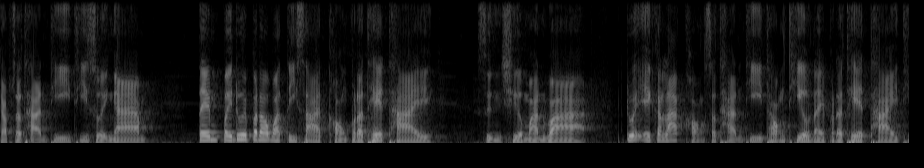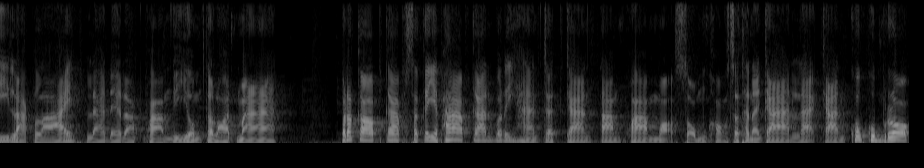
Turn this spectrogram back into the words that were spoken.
กับสถานที่ที่สวยงาม เต็มไปด้วยประวัติศาสตร์ของประเทศไทย ซึ่งเชื่อมั่นว่า ด้วยเอกลักษณ์ของสถานที่ท่องเที่ยวในประเทศไทยที่หลากหลาย และได้รับความนิยมตลอดมา ประกอบกับศักยภาพการบริหารจัดการตามความเหมาะสมของสถานการณ์ และการควบคุมโรค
